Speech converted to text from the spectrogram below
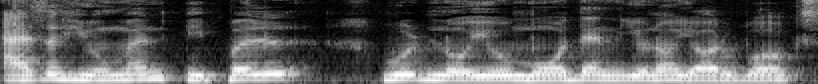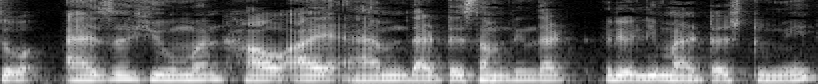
as a human people would know you more than you know your work. So as a human how i am that is something that really matters to me.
